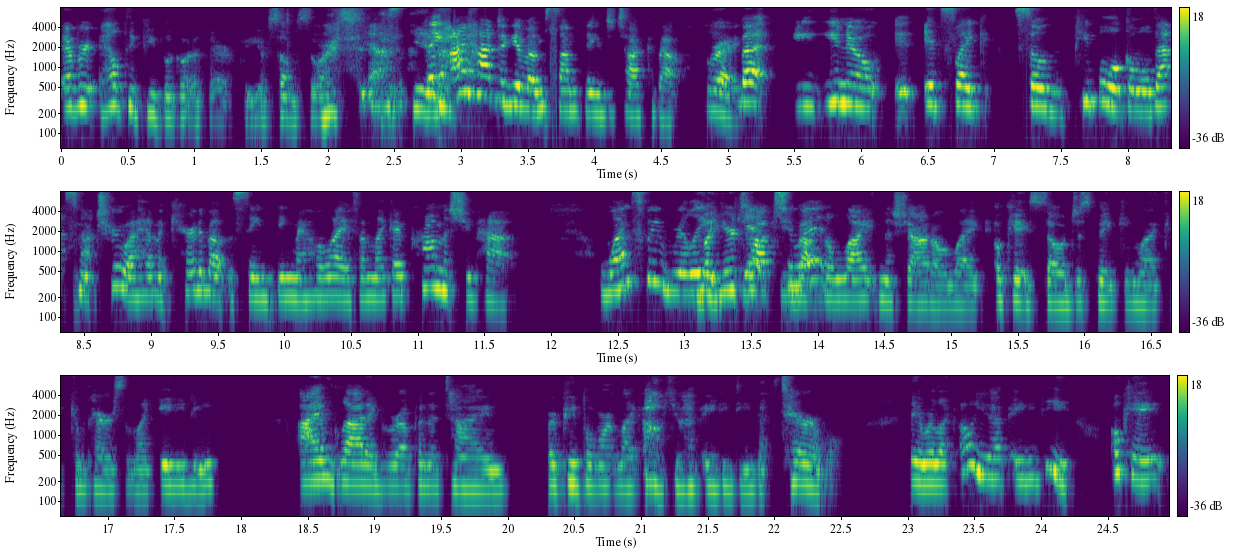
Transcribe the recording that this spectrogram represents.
every healthy people go to therapy of some sort. Yes. Yeah. They- I had to give them something to talk about. right. But you know, it, it's like so people will go, well, that's not true. I haven't cared about the same thing my whole life. I'm like, I promise you have. once we really but you're talking about it, the light and the shadow like okay so just making like a comparison like add i'm glad i grew up in a time where people weren't like oh you have add that's terrible. They were like oh you have add okay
